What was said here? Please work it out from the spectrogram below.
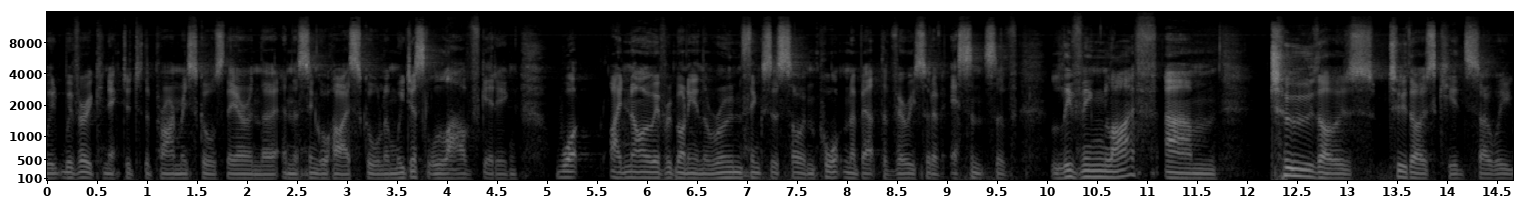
we, we're very connected to the primary schools there and the and the single high school, and we just love getting what I know everybody in the room thinks is so important about the very sort of essence of living life. Um, to those to those kids. So we,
